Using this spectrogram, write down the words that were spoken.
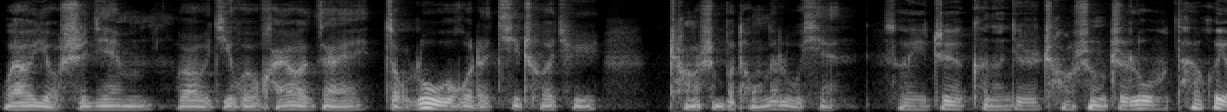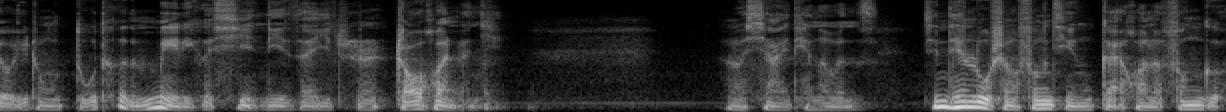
我要有时间，我要有机会，我还要再走路或者骑车去尝试不同的路线。所以，这可能就是朝圣之路，它会有一种独特的魅力和吸引力，在一直召唤着你。然后，下一天的文字。今天路上风景改换了风格，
